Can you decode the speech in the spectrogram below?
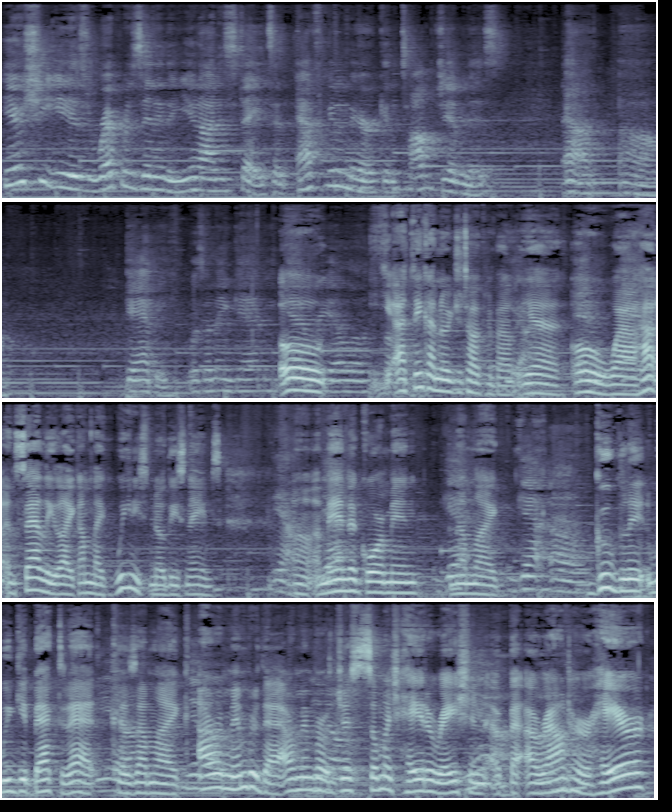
Here she is representing the United States, an African American top gymnast. Um, um, Gabby was her name Gabby? Oh, Gabriella yeah, I think I know what you're talking about. Yeah. Yeah. Oh wow. How and- and sadly, like I'm like, we need to know these names. Yeah. Uh, Amanda Gorman, and I'm like, yeah, um, Google it. We get back to that because Yeah. I'm like, You I remember that. I remember you know, just so much hateration Yeah. about, around her hair.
